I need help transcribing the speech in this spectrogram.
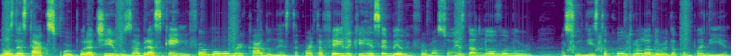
Nos destaques corporativos, a Braskem informou ao mercado nesta quarta-feira que recebeu informações da Novo Honor, acionista controlador da companhia,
